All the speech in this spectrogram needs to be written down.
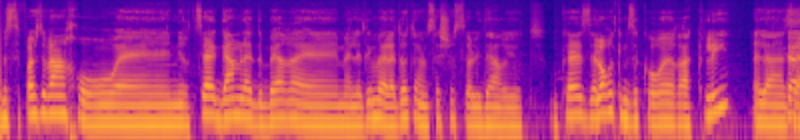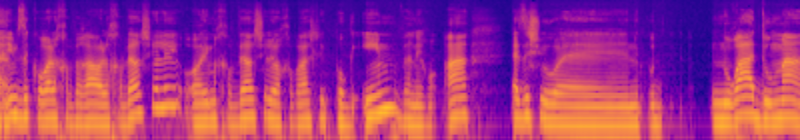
בסופו של דבר אנחנו אה, נרצה גם לדבר אה, עם הילדים והילדות על הנושא של סולידריות, אוקיי? זה לא רק אם זה קורה רק לי, אלא כן. זה. האם זה קורה לחברה או לחבר שלי, או האם החבר שלי או החברה שלי פוגעים, ואני רואה איזשהו אה, נקוד... נורה אדומה,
